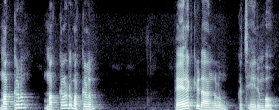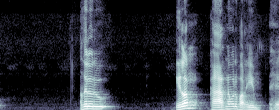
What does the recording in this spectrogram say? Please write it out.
മക്കളും മക്കളുടെ മക്കളും പേരക്കിടാങ്ങളും ഒക്കെ ചേരുമ്പോൾ അതിലൊരു ഇളം കാരണവർ പറയും ഏ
